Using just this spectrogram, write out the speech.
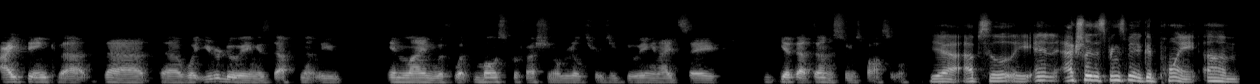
I think that that uh, what you're doing is definitely in line with what most professional realtors are doing, and I'd say get that done as soon as possible. Yeah, absolutely. And actually, this brings me to a good point. Um,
